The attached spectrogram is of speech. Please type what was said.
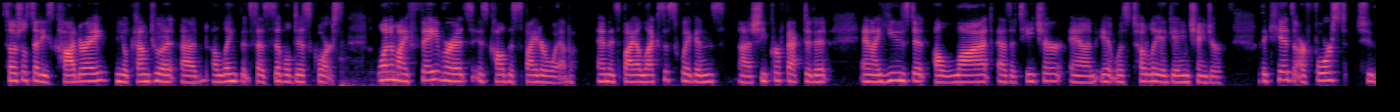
social studies cadre, you'll come to a, a, a link that says civil discourse. One of my favorites is called The Spider Web, and it's by Alexis Wiggins. Uh, she perfected it, and I used it a lot as a teacher, and it was totally a game changer. The kids are forced to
